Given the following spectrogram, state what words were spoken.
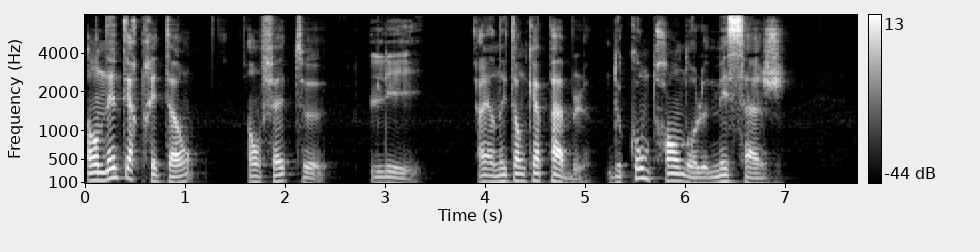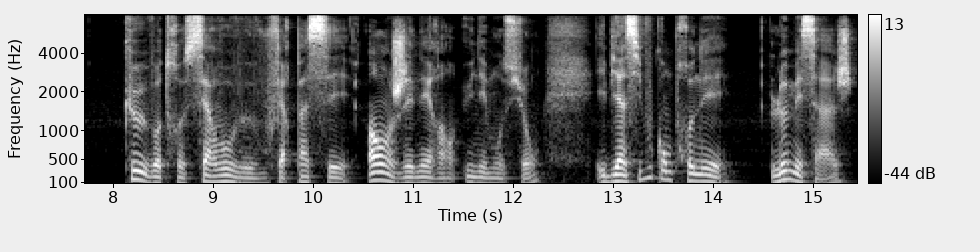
en interprétant en fait euh, les en étant capable de comprendre le message que votre cerveau veut vous faire passer en générant une émotion, eh bien si vous comprenez le message,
